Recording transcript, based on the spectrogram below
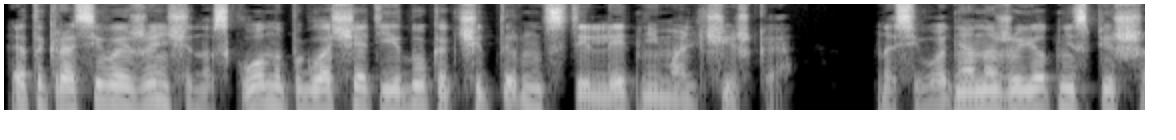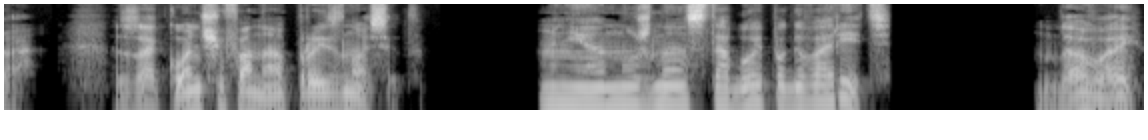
Эта красивая женщина склонна поглощать еду, как четырнадцатилетний мальчишка. Но сегодня она жует не спеша. Закончив, она произносит. «Мне нужно с тобой поговорить». «Давай».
